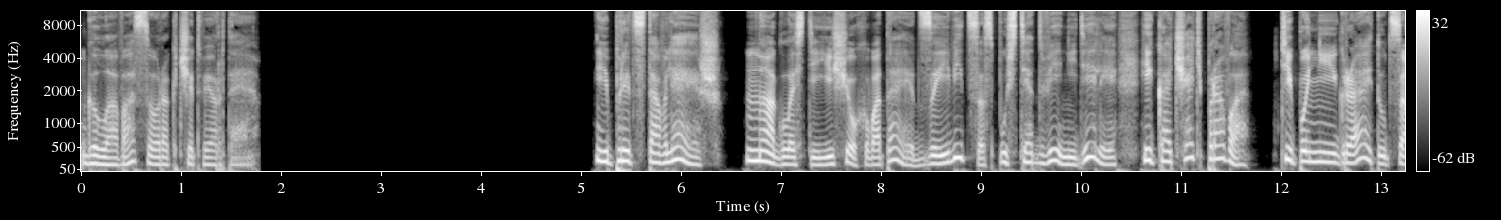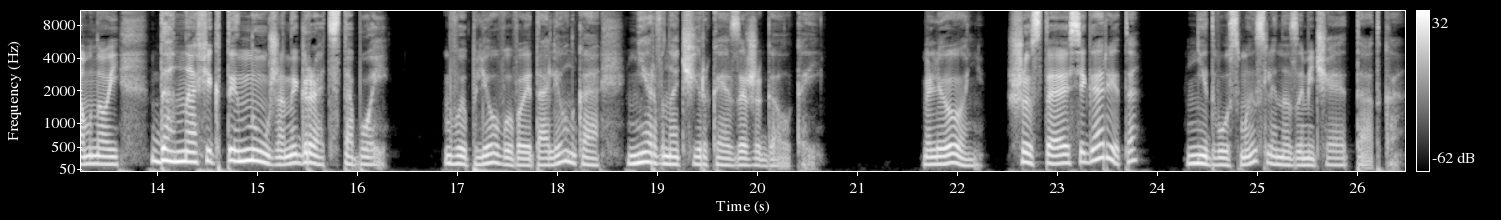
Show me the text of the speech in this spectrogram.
Глава 44 И представляешь, наглости еще хватает заявиться спустя две недели и качать права. Типа не играй тут со мной, да нафиг ты нужен играть с тобой. Выплевывает Аленка, нервно чиркая зажигалкой. Лёнь, шестая сигарета? Недвусмысленно замечает Татка.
